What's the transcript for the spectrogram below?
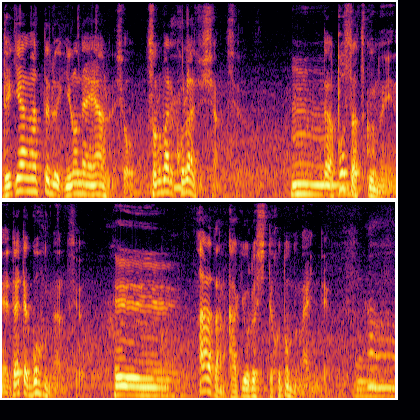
出来上がってるいろんな絵あるでしょ。その場でコラージュしちゃうんですよ。うん。だからポスター作るのにね大体5分なんですよ。へえ新たな書き下ろしってほとんどないんで。あ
